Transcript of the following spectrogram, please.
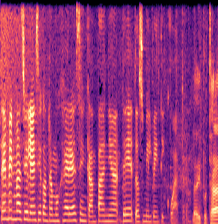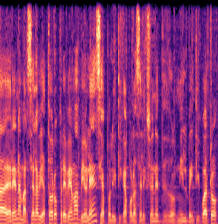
Temen más violencia contra mujeres en campaña de 2024. La diputada de Arena, Marcela Villatoro, prevé más violencia política por las elecciones de 2024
